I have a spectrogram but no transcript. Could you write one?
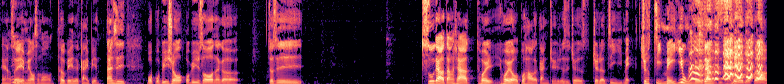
对啊，所以也没有什么特别的改变。嗯、但是我我必须说，我必须说那个就是。输掉当下会会有不好的感觉，就是觉得觉得自己没，就是自己没用的这样子之类的，对啊。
